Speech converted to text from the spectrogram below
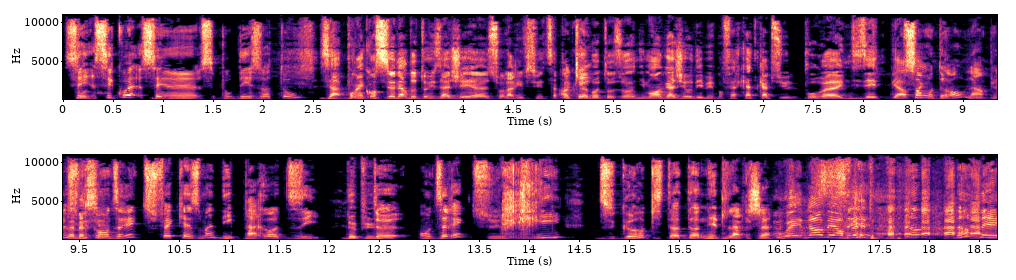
C'est, pour- c'est quoi? C'est un, c'est pour des autos? Ça, pour un concessionnaire d'auto usagé euh, sur la rive sud, ça s'appelle. Club AutoZone. Ils m'ont engagé au début pour faire quatre capsules. Pour, euh, ils me disaient, Ils garde sont drôles, en plus. Ben, merci. qu'on dirait que tu fais quasiment des parodies depuis. de, on dirait que tu ris du gars qui t'a donné de l'argent. Ouais, non, mais en fait, non, mais,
